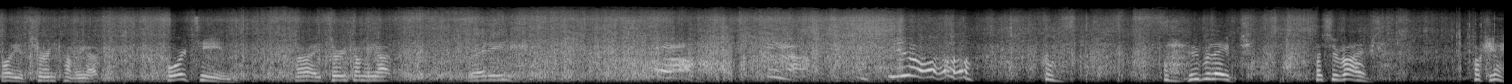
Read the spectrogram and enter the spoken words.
Probably a turn coming up. 14. All right, turn coming up. Ready? Ah. Ah. Überlebt. I survived. Okay.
